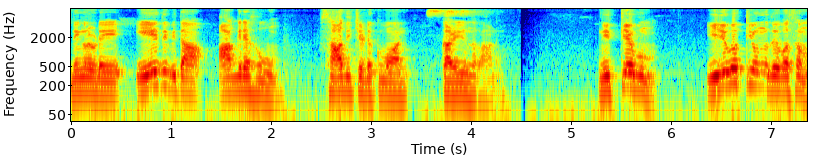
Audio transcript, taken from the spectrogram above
നിങ്ങളുടെ ഏതുവിധ ആഗ്രഹവും സാധിച്ചെടുക്കുവാൻ കഴിയുന്നതാണ്. നിത്യവും ഇരുപത്തിയൊന്ന് ദിവസം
